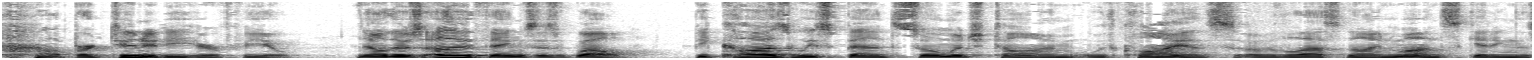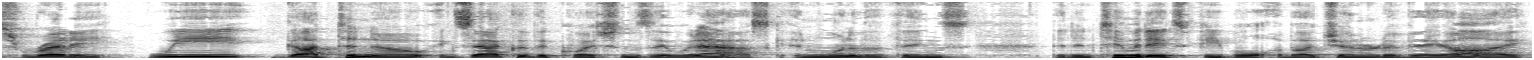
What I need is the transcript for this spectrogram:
opportunity here for you. Now, there's other things as well. Because we spent so much time with clients over the last nine months getting this ready, we got to know exactly the questions they would ask. And one of the things that intimidates people about generative AI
